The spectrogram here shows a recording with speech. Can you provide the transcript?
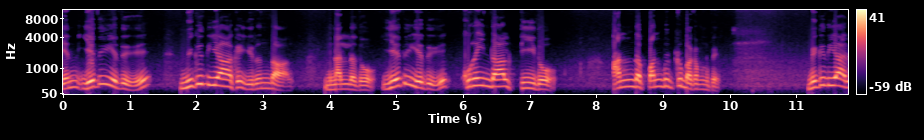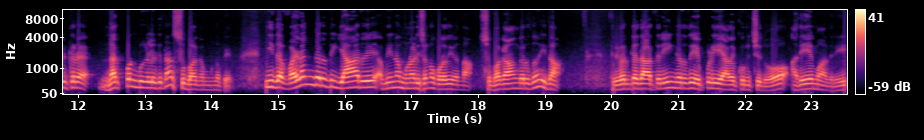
என் எது எது மிகுதியாக இருந்தால் நல்லதோ எது எது குறைந்தால் தீதோ அந்த பண்புக்கு பகம்னு பேர். மிகுதியாக இருக்கிற நற்பண்புகளுக்கு தான் சுபகம்னு பேர். இதை வழங்கிறது யாரு அப்படின்னா முன்னாடி சொன்ன குலதெய்வம் தான். சுபகாங்கிறதும் இதான். திரிவர்க்கதாத்திரிங்கிறது எப்படி அதை குறிச்சதோ அதே மாதிரி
